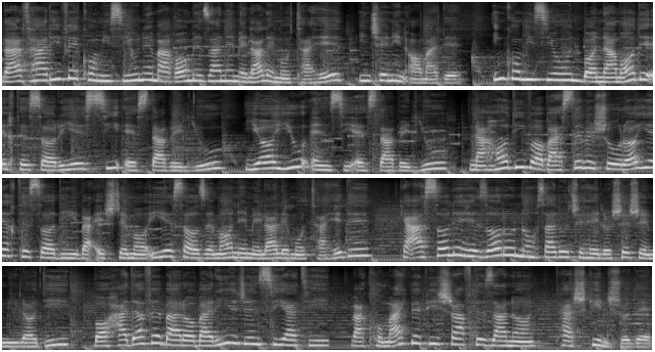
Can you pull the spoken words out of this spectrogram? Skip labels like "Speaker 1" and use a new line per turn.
در تعریف کمیسیون مقام زن ملل متحد این چنین آمده. این کمیسیون با نماد اختصاری CSW یا UNCSW نهادی وابسته به شورای اقتصادی و اجتماعی سازمان ملل متحده که از سال 1946 میلادی با هدف برابری جنسیتی و کمک به پیشرفت زنان تشکیل شده.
